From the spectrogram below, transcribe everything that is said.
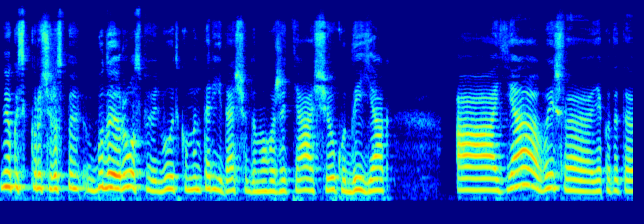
Ну, якось, коротше, розпов... буде розповідь, будуть коментарі да, щодо мого життя, що, куди, як. А я вийшла, як от це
